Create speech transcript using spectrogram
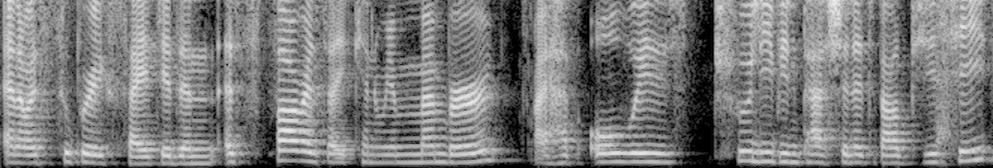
and I was super excited. And as far as I can remember, I have always truly been passionate about beauty.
